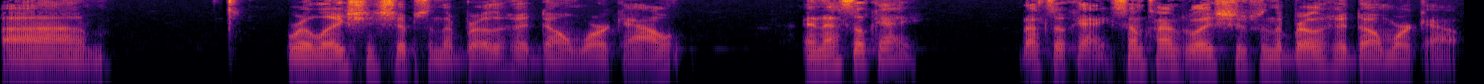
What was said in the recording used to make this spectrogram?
um, relationships in the brotherhood don't work out, and that's okay that's okay. Sometimes relationships in the brotherhood don't work out.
